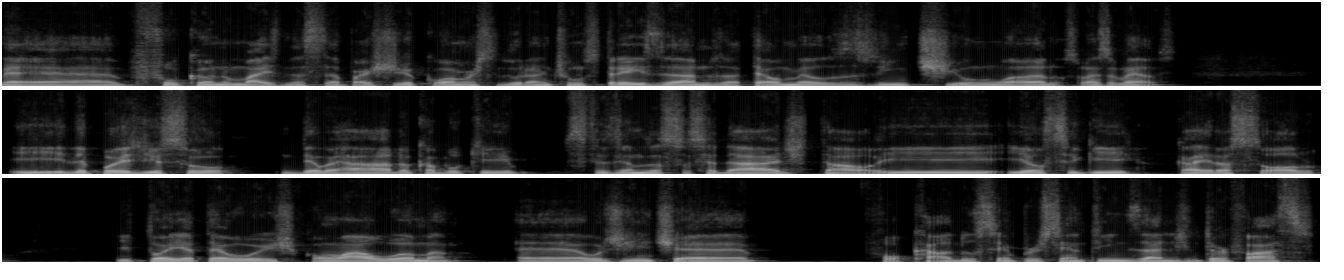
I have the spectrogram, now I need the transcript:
é, focando mais nessa parte de e-commerce durante uns três anos, até os meus 21 anos, mais ou menos. E depois disso deu errado, acabou que fizemos a sociedade e tal, e, e eu segui carreira solo. E tô aí até hoje. Com a Wama, é, hoje a gente é focado 100% em design de interface.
